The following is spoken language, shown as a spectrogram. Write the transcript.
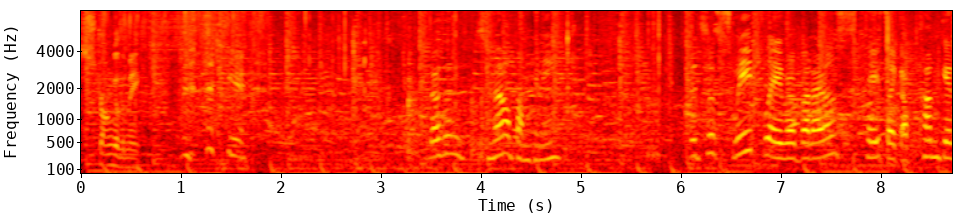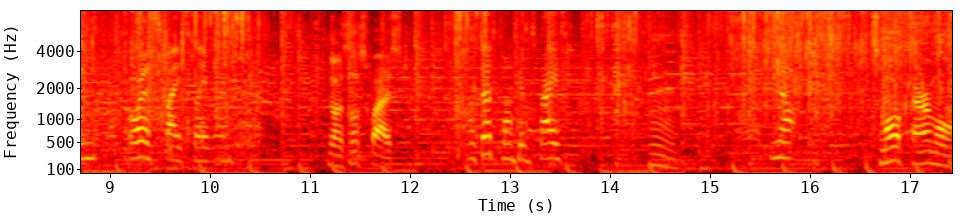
Stronger than me. yeah. Doesn't smell pumpkiny. It's a sweet flavor, but I don't taste like a pumpkin or a spice flavor. No, it's not spiced. It says pumpkin spice. Hmm. No, It's more caramel.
